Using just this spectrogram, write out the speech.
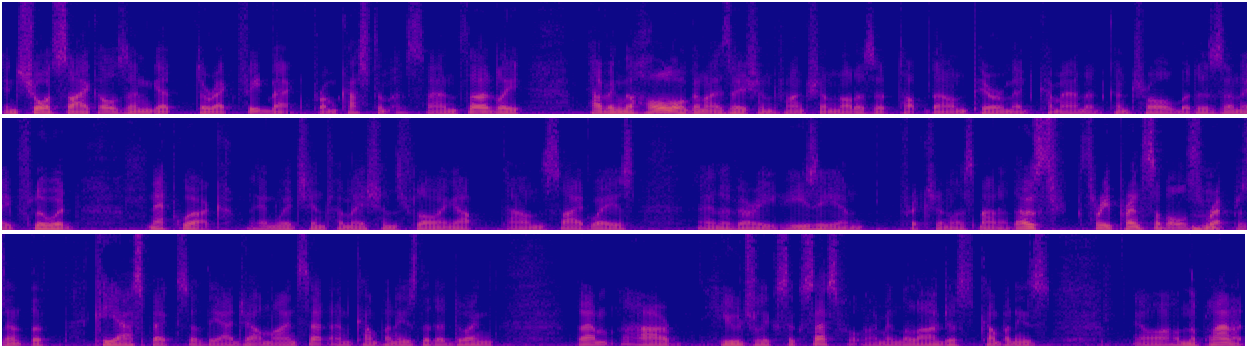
in short cycles and get direct feedback from customers. And thirdly, having the whole organization function not as a top down pyramid command and control, but as in a fluid network in which information is flowing up, down, sideways in a very easy and frictionless manner. Those th- three principles mm-hmm. represent the key aspects of the agile mindset, and companies that are doing them are hugely successful. I mean, the largest companies you know, on the planet,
